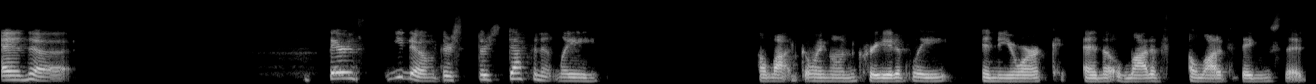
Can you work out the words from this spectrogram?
and uh there's you know there's there's definitely a lot going on creatively in New York and a lot of a lot of things that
